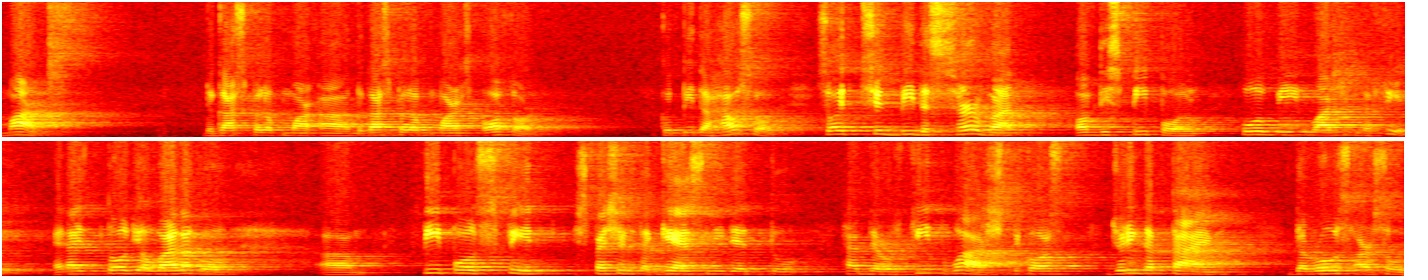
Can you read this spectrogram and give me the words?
Mark's the Gospel of, Mar- uh, the Gospel of Mark's author. Could be the household. So it should be the servant of these people who will be washing the feet. And I told you a while ago, um, people's feet, especially the guests, needed to have their feet washed because during that time, the roads are so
